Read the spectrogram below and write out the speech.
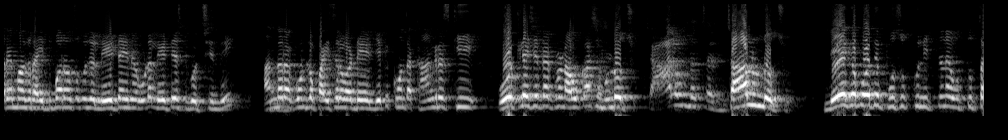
అరే మాకు రైతు భరోసా కొంచెం లేట్ అయినా కూడా లేటెస్ట్ వచ్చింది అందరి అకౌంట్లో పైసలు పడ్డాయి అని చెప్పి కొంత కాంగ్రెస్కి ఓట్లు వేసేటటువంటి అవకాశం ఉండొచ్చు. చాలా ఉండొచ్చు చాలా ఉండొచ్చు. లేకపోతే పుసుక్కుని ఇత్తనే ఉత్తుత్త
